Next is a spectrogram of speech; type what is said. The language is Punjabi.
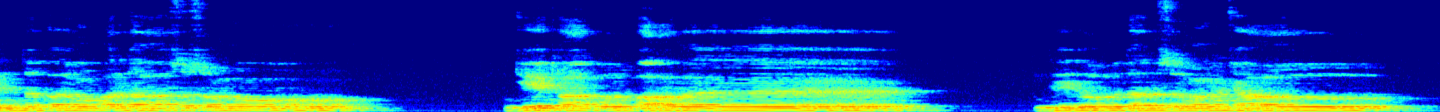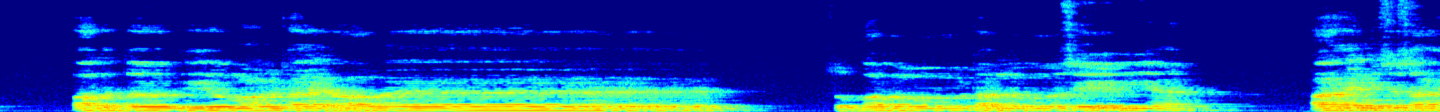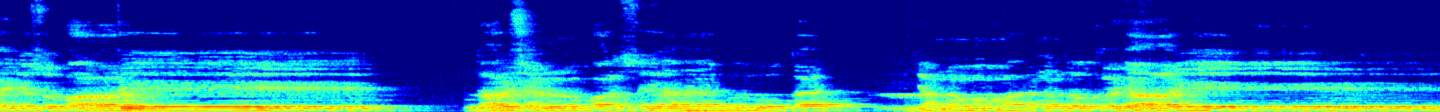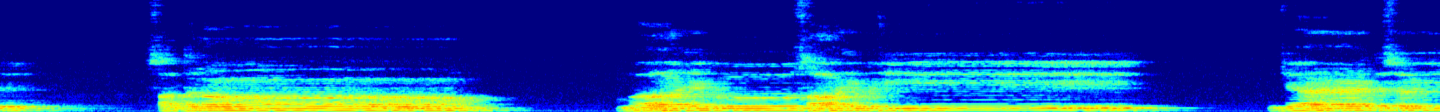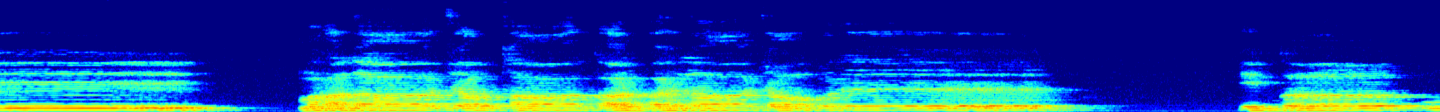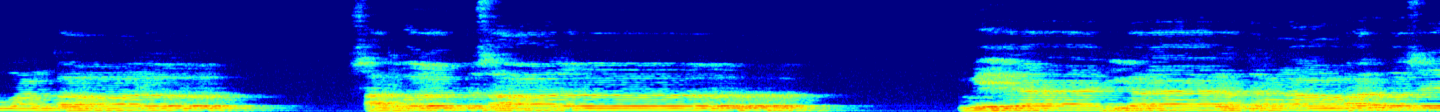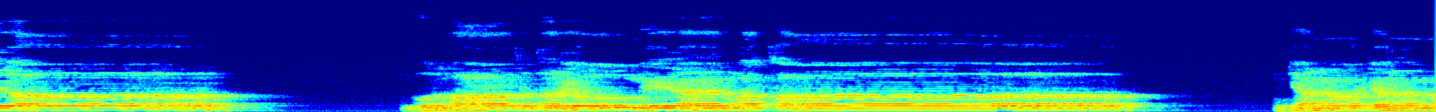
ਬੇਨਤ ਕਰੋ, ਅਰਦਾਸ ਸੁਣੋ। ਜੇ ਠਾਕੁਰ ਭਾਵੈ ਦਿਓ ਦਰਸ਼ਨ ਚਾਓ। ਭਗਤ ਏਉ ਮਨ ਠਹਿਰਾਵੈ। ਸੋ ਕਹੋ ਗੁਰ ਸੇਵੀਐ। ਆਹੇ ਨਿਸ ਸਾਹਿਜ ਸੁਭਾਏ ਦਰਸ਼ਨ ਪਰਸੈ ਗੁਰੂ ਕੈ ਜਨਮ ਮਰਨ ਦੁਖ ਜਾਏ। ਸਤਨਾਮ ਜੈ ਤਸਰੀ ਮਹਲਾ ਜਨਮ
